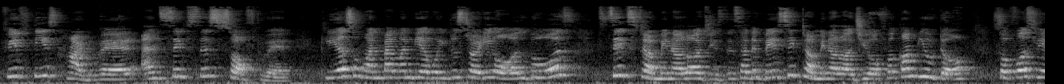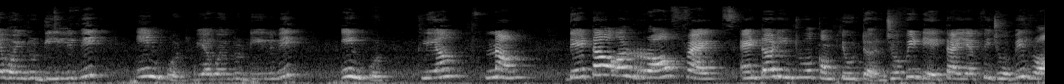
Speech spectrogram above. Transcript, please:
fifth is hardware and sixth is software. Clear? So one by one we are going to study all those six terminologies. These are the basic terminology of a computer. So, first we are going to deal with input. We are going to deal with input. Clear? Now data और raw facts entered into a computer जो भी डेटा या फिर जो भी रॉ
